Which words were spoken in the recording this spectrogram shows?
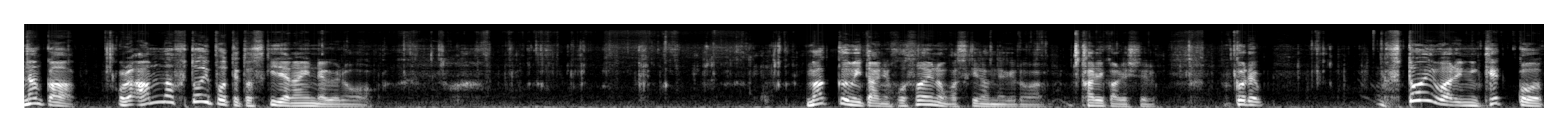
なんか、俺あんま太いポテト好きじゃないんだけど、マックみたいに細いのが好きなんだけど、カリカリしてる。これ、太い割に結構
